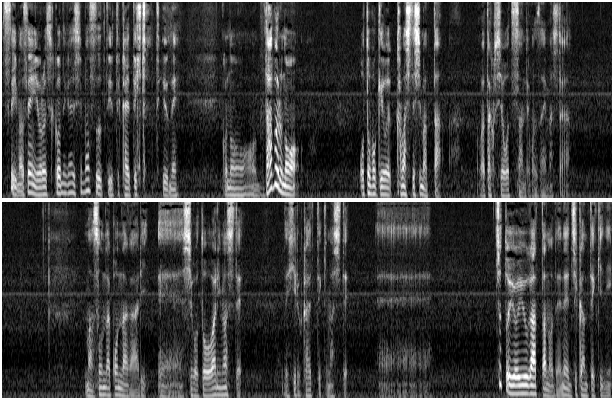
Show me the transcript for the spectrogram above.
すいません。よろしくお願いしますって言って帰ってきたっていうね。このダブルの音ボケをかましてしまった私大地さんでございました。がまあそんなこんながあり、えー、仕事終わりましてで昼帰ってきましてえ、ちょっと余裕があったのでね時間的に、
